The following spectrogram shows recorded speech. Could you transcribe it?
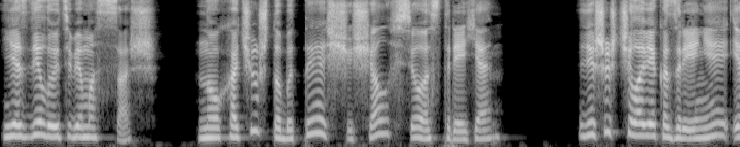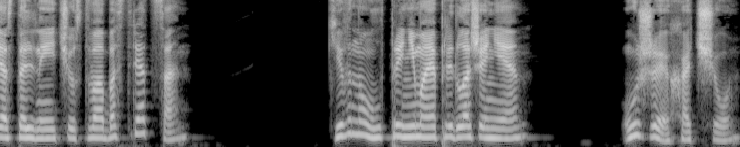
Я сделаю тебе массаж, но хочу, чтобы ты ощущал все острее. Лишишь человека зрения, и остальные чувства обострятся». Кивнул, принимая предложение. «Уже хочу.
